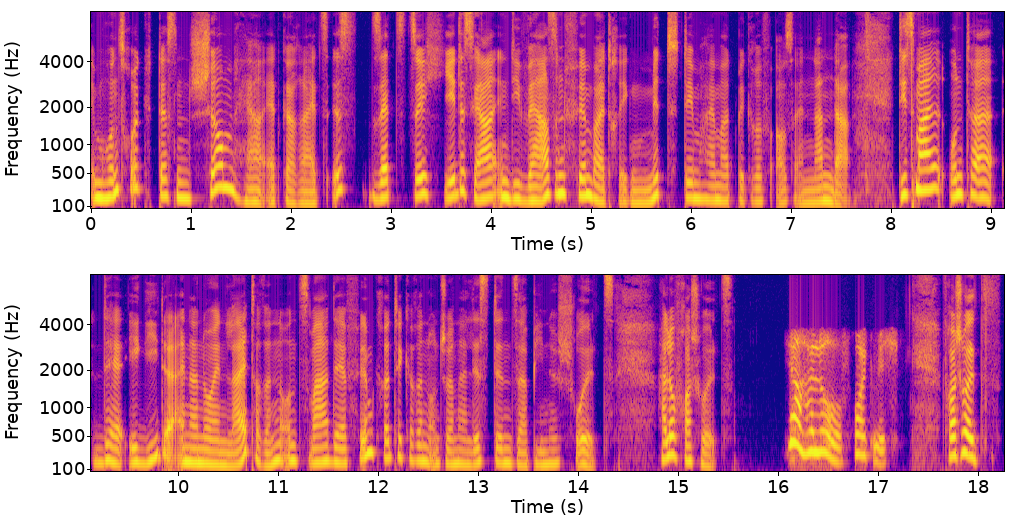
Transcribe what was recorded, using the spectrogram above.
im Hunsrück, dessen Schirmherr Edgar Reitz ist, setzt sich jedes Jahr in diversen Filmbeiträgen mit dem Heimatbegriff auseinander. Diesmal unter der Ägide einer neuen Leiterin, und zwar der Filmkritikerin und Journalistin Sabine Schulz. Hallo, Frau Schulz. Ja, hallo, freut mich. Frau Schulz,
